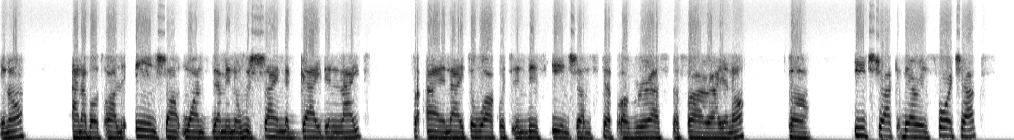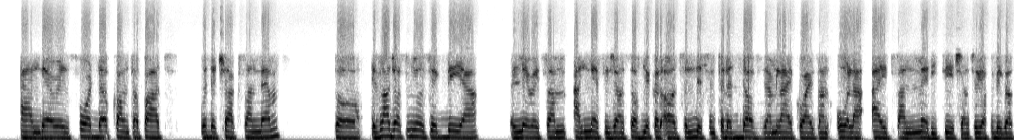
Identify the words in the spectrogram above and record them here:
you know, and about all the ancient ones, them, you know, who shine the guiding light for I and I to walk within this ancient step of Rastafari, you know. So each track, there is four tracks, and there is four dub counterparts with the tracks on them. So it's not just music there, lyrics and, and message and stuff. You could also listen to the dubs them likewise and all our hypes and meditation. So you have to big up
